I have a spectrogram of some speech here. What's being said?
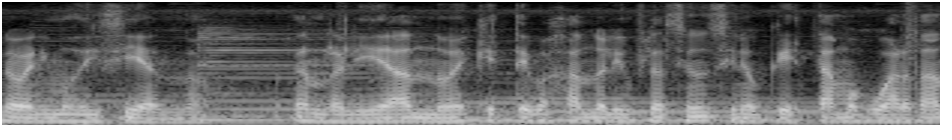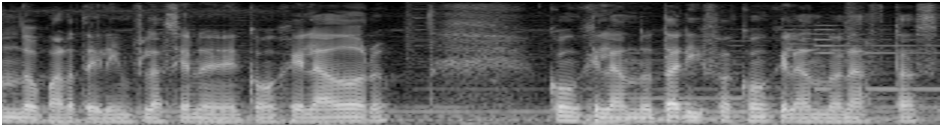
lo venimos diciendo, en realidad no es que esté bajando la inflación, sino que estamos guardando parte de la inflación en el congelador, congelando tarifas, congelando naftas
